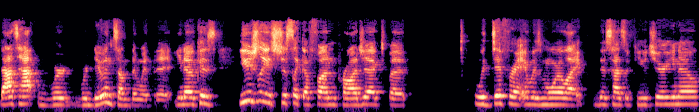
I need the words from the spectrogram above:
that's how we're we're doing something with it you know because usually it's just like a fun project but with different it was more like this has a future you know?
